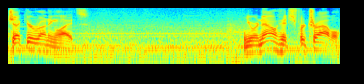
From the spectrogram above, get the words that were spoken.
Check your running lights. You are now hitched for travel.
